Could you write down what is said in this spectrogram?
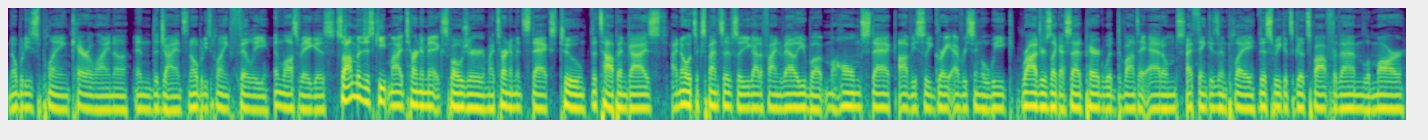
Nobody's playing Carolina and the Giants. Nobody's playing Philly and Las Vegas. So I'm going to just keep my tournament exposure, my tournament stacks to the top end guys. I know it's expensive, so you got to find value, but Mahomes stack, obviously great every single week. Rodgers, like I said, paired with Davante Adams, I think is in play. This week it's a good spot for them. Lamar,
